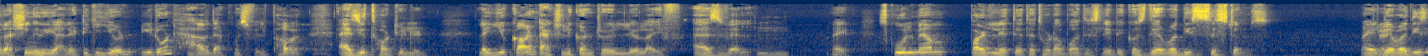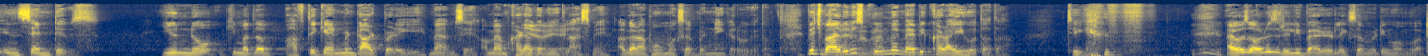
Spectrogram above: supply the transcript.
crushing reality कि you're you don't have that much willpower as you thought you did. Like you can't actually control your life as well. राइट स्कूल में हम पढ़ लेते थे थोड़ा बहुत इसलिए बिकॉज देर वर दीज सिस्टम्स राइट देर वर दीज इंसेंटिव्स यू नो कि मतलब हफ्ते के एंड में डांट पड़ेगी मैम से और मैम खड़ा Yeah, करेंगे yeah, क्लास में अगर आप होमवर्क सबमिट नहीं करोगे तो विच बाय द वे स्कूल में मैं भी खड़ा ही होता था ठीक है आई वॉज ऑलवेज रियली बैड एट लाइक सबमिटिंग होमवर्क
